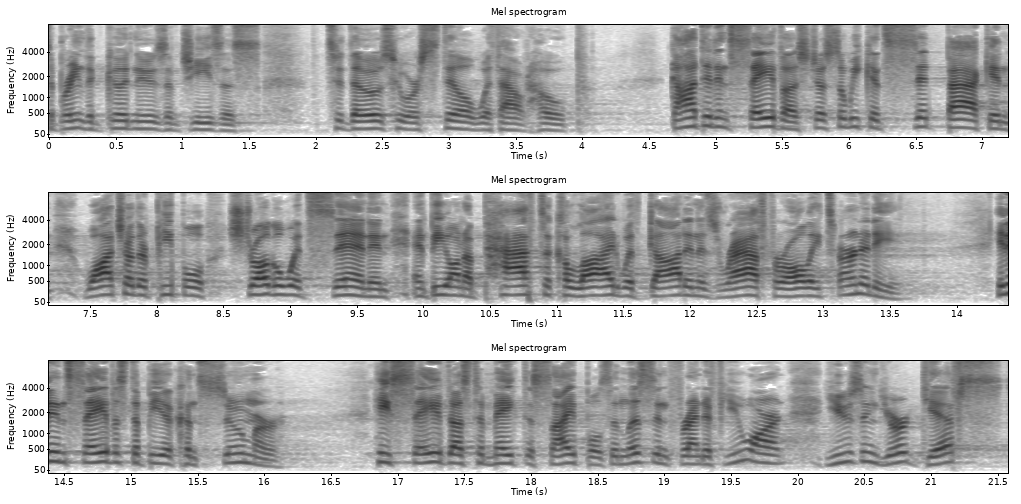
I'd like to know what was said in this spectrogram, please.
to bring the good news of Jesus to those who are still without hope. God didn't save us just so we could sit back and watch other people struggle with sin and, and be on a path to collide with God in His wrath for all eternity. He didn't save us to be a consumer. He saved us to make disciples. And listen, friend, if you aren't using your gifts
